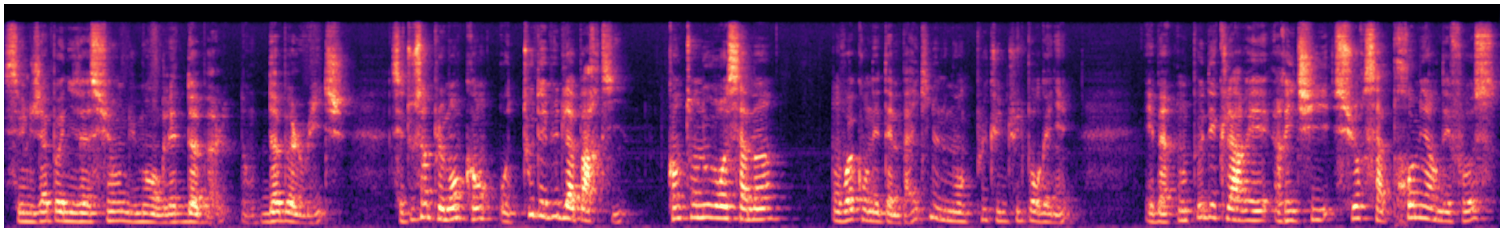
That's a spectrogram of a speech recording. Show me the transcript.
C'est une japonisation du mot anglais double, donc double reach. C'est tout simplement quand, au tout début de la partie, quand on ouvre sa main, on voit qu'on est Tempai, qu'il ne nous manque plus qu'une tuile pour gagner eh ben, on peut déclarer Richie sur sa première défausse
